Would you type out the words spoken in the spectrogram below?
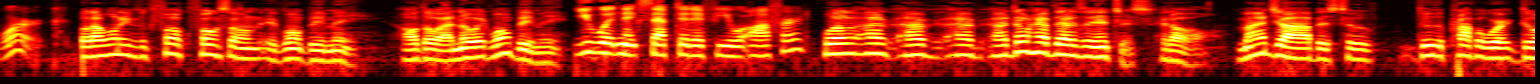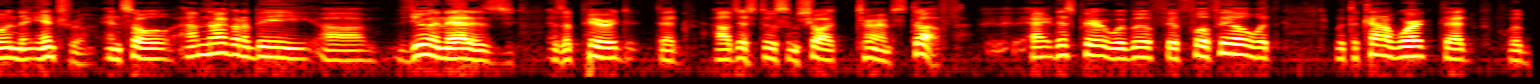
work? Well, I won't even fo- focus on it won't be me. Although I know it won't be me. You wouldn't accept it if you were offered? Well, I, I, I, I don't have that as an interest at all. My job is to do the proper work during the interim. And so I'm not going to be uh, viewing that as, as a period that I'll just do some short term stuff. This period will be fulfilled with with the kind of work that would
